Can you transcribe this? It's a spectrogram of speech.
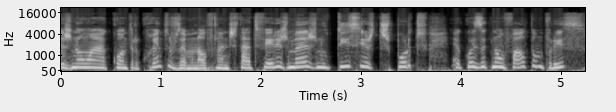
Não há contracorrente, o José Manuel Fernandes está de férias, mas notícias de desporto é coisa que não faltam, por isso.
